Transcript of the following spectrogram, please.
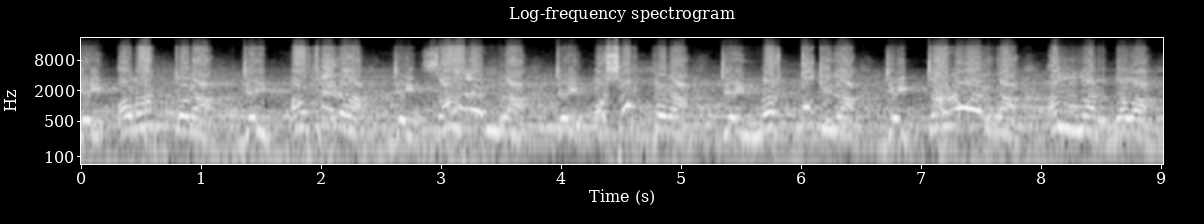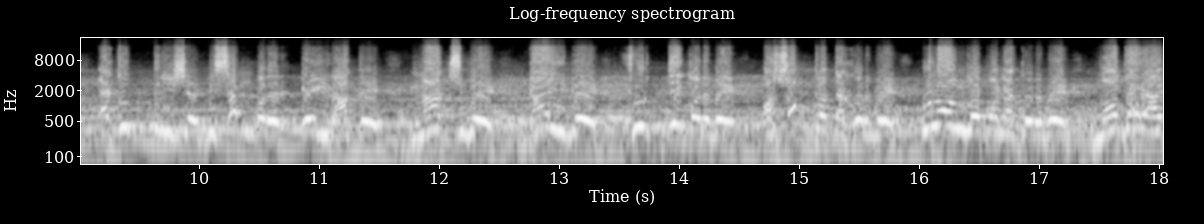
যেই অবাক্তরা যেই পাফেরা একত্রিশে ডিসেম্বরের এই রাতে নাচবে, গাইবে, ফুর্তি করবে, অসভ্যতা করবে, উলঙ্গপনা করবে, মদের আর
